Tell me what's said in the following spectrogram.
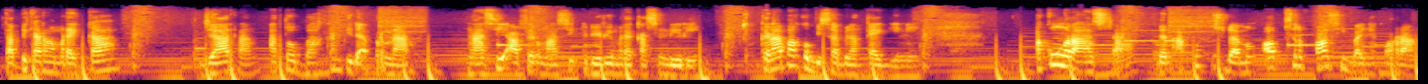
tapi karena mereka jarang atau bahkan tidak pernah ngasih afirmasi ke diri mereka sendiri. Kenapa aku bisa bilang kayak gini? Aku ngerasa dan aku sudah mengobservasi banyak orang.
